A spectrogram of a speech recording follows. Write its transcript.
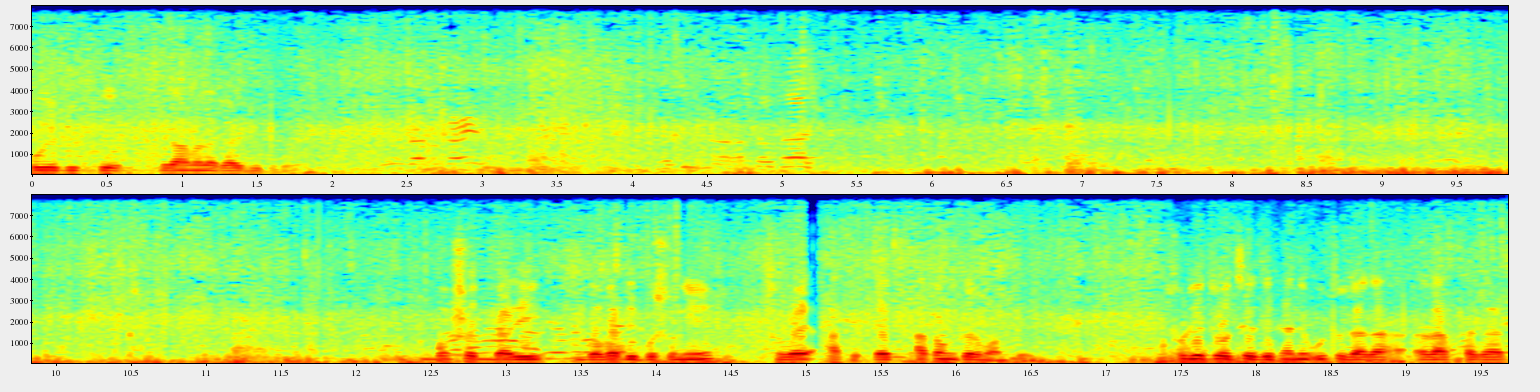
বয়ে ঢুকছে গ্রাম এলাকার ভিতরে। বসতবাড়ি গবাদি পশু নিয়ে সবাই এক আতঙ্কের মধ্যে। ছড়িয়ে চলছে যেখানে উঁচু জায়গা রাস্তাঘাট।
